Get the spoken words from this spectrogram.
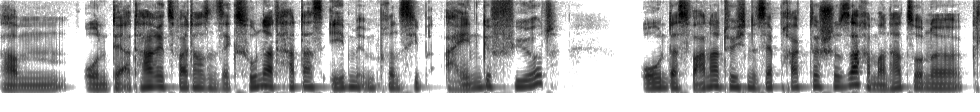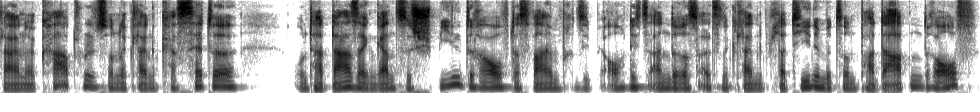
Ähm, und der Atari 2600 hat das eben im Prinzip eingeführt. Und das war natürlich eine sehr praktische Sache. Man hat so eine kleine Cartridge, so eine kleine Kassette und hat da sein ganzes Spiel drauf. Das war im Prinzip auch nichts anderes als eine kleine Platine mit so ein paar Daten drauf.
